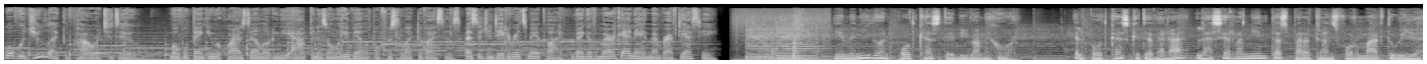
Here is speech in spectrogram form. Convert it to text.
What would you like the power to do? Mobile banking requires downloading the app and is only available for select devices. Message and data rates may apply. Bank of America NA, member FDIC. Bienvenido al podcast de Viva Mejor. El podcast que te dará las herramientas para transformar tu vida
